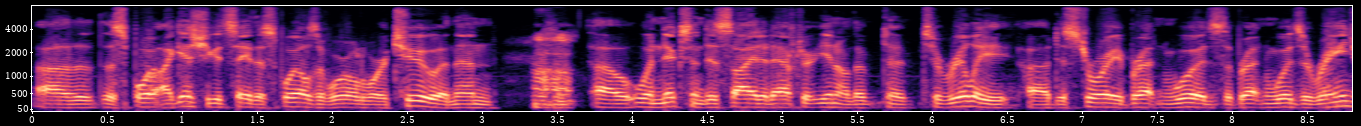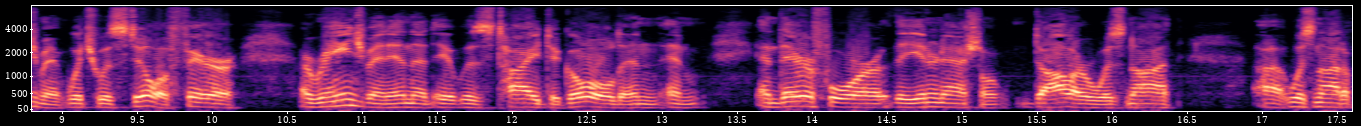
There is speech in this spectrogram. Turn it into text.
uh, the, the spoil. I guess you could say the spoils of World War II, and then uh-huh. uh, when Nixon decided after you know the, to to really uh, destroy Bretton Woods, the Bretton Woods arrangement, which was still a fair arrangement in that it was tied to gold, and and and therefore the international dollar was not uh, was not a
